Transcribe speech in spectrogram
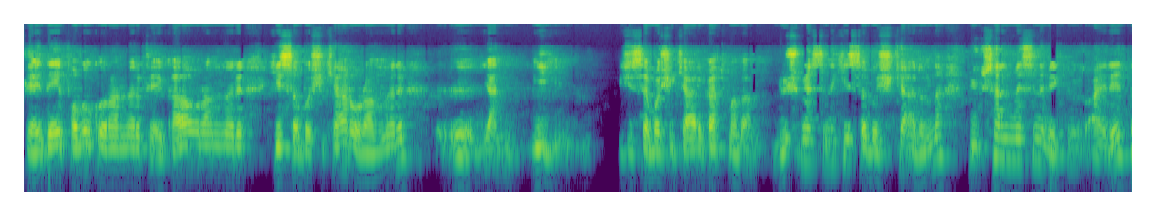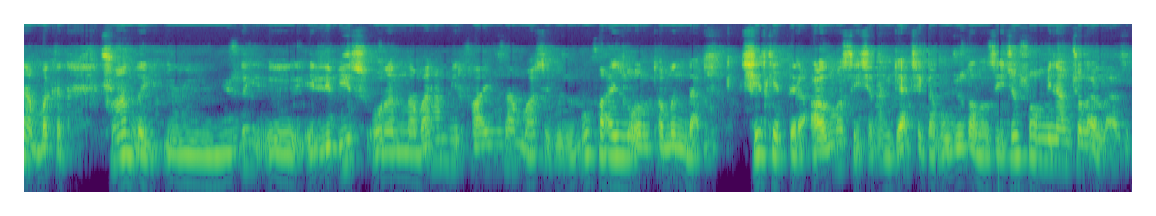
PD FAVÖK oranları, FK oranları, hisse başı kar oranları e, yani hisse başı kar katmadan düşmesini, hisse başı karında yükselmesini bekliyoruz. Ayrıca bakın şu anda %51 e, oranına varan bir faizden bahsediyoruz. Bu faiz ortamında şirketleri alması için hani gerçekten ucuzlaması için son bilançolar lazım.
